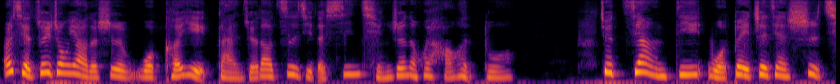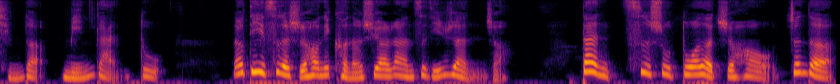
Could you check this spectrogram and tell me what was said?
而且最重要的是，我可以感觉到自己的心情真的会好很多，就降低我对这件事情的敏感度。然后第一次的时候，你可能需要让自己忍着。但次数多了之后，真的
